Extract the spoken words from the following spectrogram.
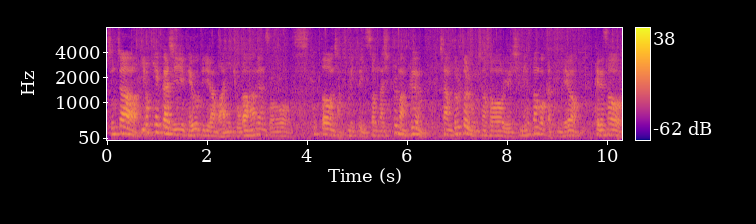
진짜 이렇게까지 배우들이랑 많이 교감하면서 했던 작품이 또 있었나 싶을 만큼 참 똘똘 뭉쳐서 열심히 했던 것 같은데요. 그래서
